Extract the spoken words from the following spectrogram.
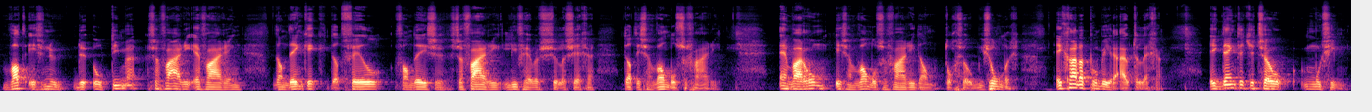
wat is nu de ultieme safari-ervaring, dan denk ik dat veel van deze safari-liefhebbers zullen zeggen dat is een wandelsafari. En waarom is een wandelsafari dan toch zo bijzonder? Ik ga dat proberen uit te leggen. Ik denk dat je het zo moet zien.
